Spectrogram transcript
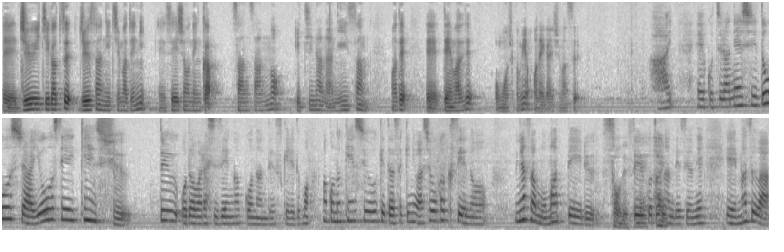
えー、11月13日までに、えー、青少年課33の1723まで、えー、電話でお申し込みをお願いします。はい、えー、こちらね指導者養成研修という小田原自然学校なんですけれども、まあ、この研修を受けた先には小学生の皆さんも待っているそうです、ね、ということなんですよね。はい、えー、まずは、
